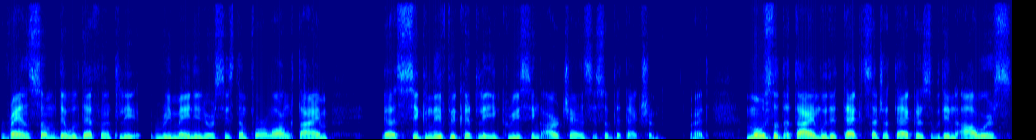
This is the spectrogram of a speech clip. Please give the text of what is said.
ransom, they will definitely remain in your system for a long time, uh, significantly increasing our chances of detection. Right. Most of the time, we detect such attackers within hours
